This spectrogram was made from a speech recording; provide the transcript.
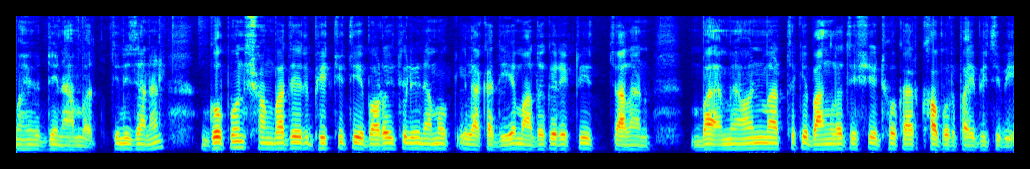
মহিউদ্দিন আহমদ। তিনি জানান, গোপন সংবাদের ভিত্তিতে বড়ইতলি নামক এলাকা দিয়ে মাদকের একটি চালান বা মিয়ানমার থেকে বাংলাদেশে ঢোকার খবর পায় বিজিবি।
